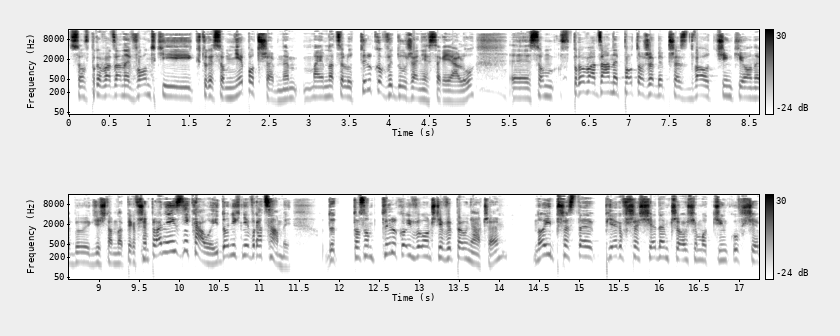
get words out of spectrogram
Są wprowadzane wątki, które są niepotrzebne, mają na celu tylko wydłużenie serialu. E, są wprowadzane po to, żeby przez dwa odcinki one były gdzieś tam na pierwszym planie i znikały i do nich nie wracamy. To są tylko i wyłącznie wypełniacze. No i przez te pierwsze 7 czy 8 odcinków się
